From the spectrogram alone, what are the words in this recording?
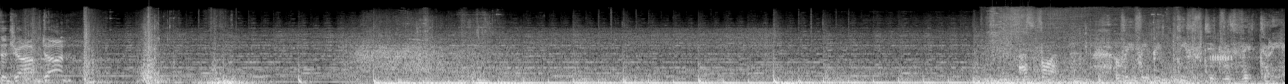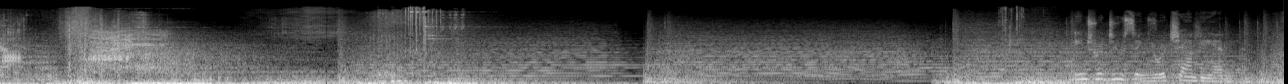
Let's get the job done. Have fun. We will be gifted with victory. Introducing your champion.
